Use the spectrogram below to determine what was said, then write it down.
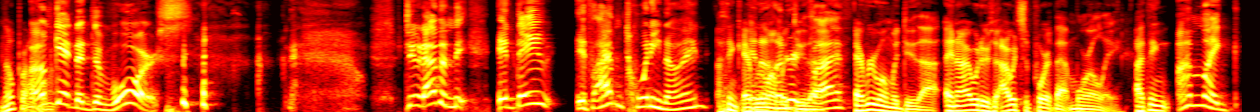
No problem. I'm getting a divorce. Dude, I'm a if they if I'm 29, I think everyone would do that. Everyone would do that, and I would. I would support that morally. I think I'm like,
